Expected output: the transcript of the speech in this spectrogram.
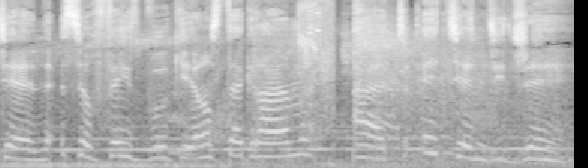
Sur Facebook et Instagram, at Étienne DJ.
